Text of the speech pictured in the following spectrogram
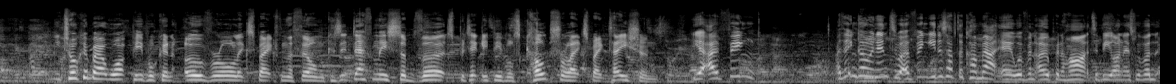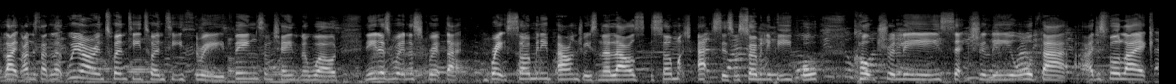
you talk about what people can overall expect from the film because it definitely subverts, particularly people's cultural expectations. Yeah, I think I think going into it, I think you just have to come out here with an open heart. To be honest, with an, like understand, like we are in 2023. Things have changed in the world. Nida's written a script that breaks so many boundaries and allows so much access for so many people, culturally, sexually, all that. I just feel like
